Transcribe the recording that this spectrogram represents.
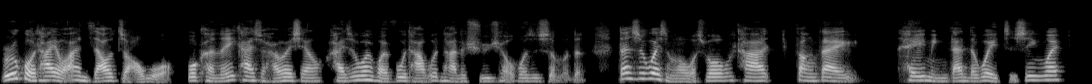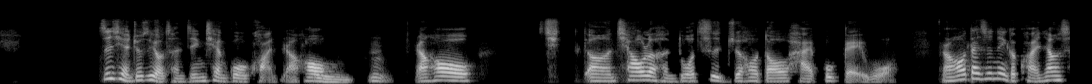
如果他有案子要找我，我可能一开始还会先还是会回复他，问他的需求或是什么的。但是为什么我说他放在黑名单的位置？是因为之前就是有曾经欠过款，然后嗯，嗯，然后嗯、呃、敲了很多次之后都还不给我。然后但是那个款项是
